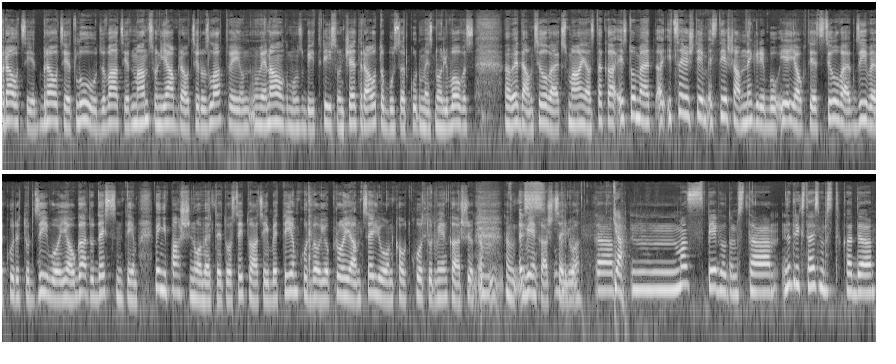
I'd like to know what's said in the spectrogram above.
brauciet, brauciet lūdzu, vāciet mans un jābrauc ir uz Latviju, un, un vienalga mums bija trīs un četri autobusi, ar kuru mēs no Ļuvovas uh, vedām cilvēkus mājās. Tā kā es tomēr, it sevišķi tiem, es tiešām negribu iejaukties cilvēku dzīvē, kuri tur dzīvo jau gadu desmitiem. Viņi paši novērtē to situāciju, bet tiem, kur vēl joprojām ceļo un kaut ko tur vienkārši, es, vienkārši ceļo. Uh, Jā. Mm, maz piebildums. Tā nedrīkst aizmirst, ka uh,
